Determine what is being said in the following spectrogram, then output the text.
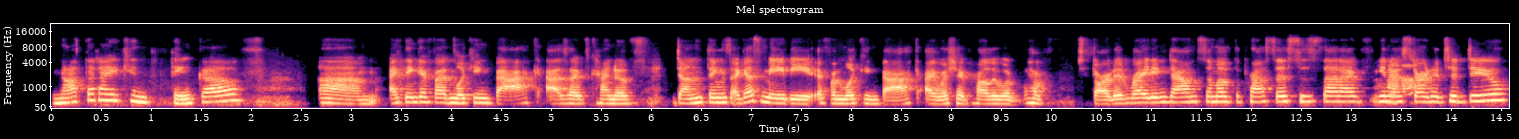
not that I can think of. Um, I think if I'm looking back as I've kind of done things, I guess maybe if I'm looking back, I wish I probably would have started writing down some of the processes that I've, you know, uh-huh. started to do.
